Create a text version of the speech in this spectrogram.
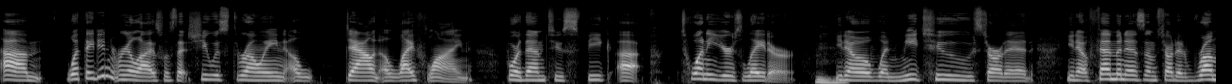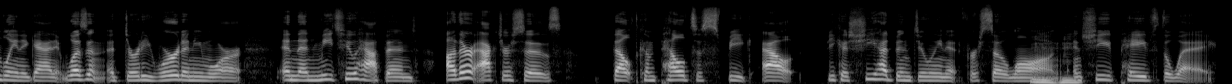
Um, what they didn't realize was that she was throwing a, down a lifeline for them to speak up 20 years later. Mhm. You know, when Me Too started, you know, feminism started rumbling again. It wasn't a dirty word anymore. And then Me Too happened. Other actresses felt compelled to speak out because she had been doing it for so long Mhm. and she paved the way.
